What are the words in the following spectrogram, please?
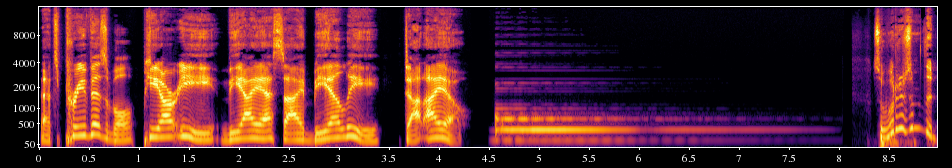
that's previsible, P R E V I S I B L E dot I O. So, what are some of the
